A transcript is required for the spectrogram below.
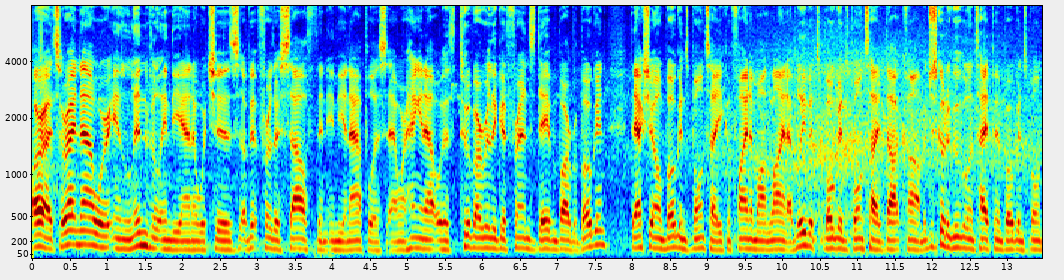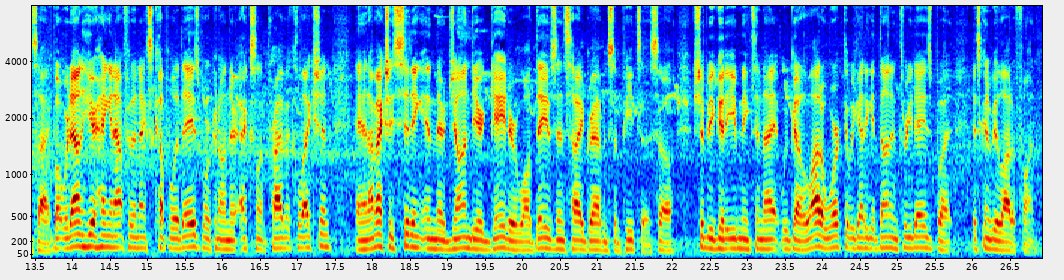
All right, so right now we're in Lynnville, Indiana, which is a bit further south than Indianapolis, and we're hanging out with two of our really good friends, Dave and Barbara Bogan. They actually own Bogan's Bonsai. You can find them online. I believe it's bogansbonsai.com, but just go to Google and type in Bogan's Bonsai. But we're down here hanging out for the next couple of days, working on their excellent private collection, and I'm actually sitting in their John Deere Gator while Dave's inside grabbing some pizza. So should be a good evening tonight. We've got a lot of work that we got to get done in three days, but it's going to be a lot of fun.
